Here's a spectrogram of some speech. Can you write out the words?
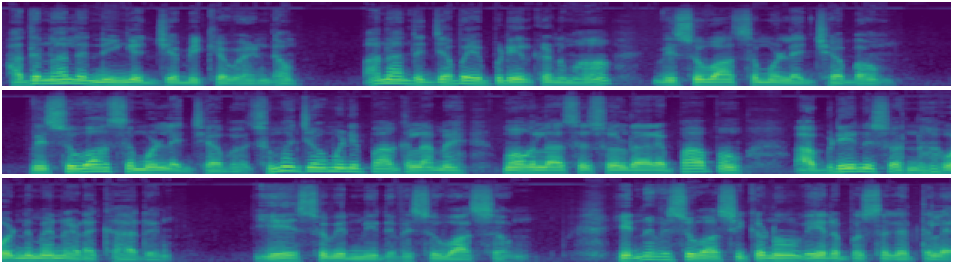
அதனால் நீங்கள் ஜெபிக்க வேண்டும். ஆனால் அந்த ஜெபம் எப்படி இருக்கணுமா? விசுவாசமுள்ள ஜெபம். விசுவாசமுள்ள ஜபம். சும்மா ஜபம் பண்ணி பார்க்கலாமே. மோகலாசு சொல்கிறாரு பார்ப்போம். அப்படின்னு சொன்னால் ஒன்றுமே நடக்காது. இயேசுவின் மீது விசுவாசம். என்ன விசுவாசிக்கணும்? வேறு புஸ்தகத்தில்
